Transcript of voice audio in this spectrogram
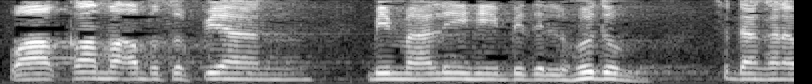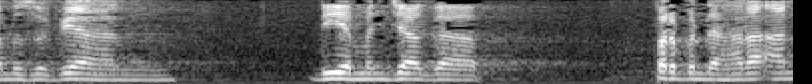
Wa qama Abu Sufyan bimalihi bidil hudum. Sedangkan Abu Sufyan dia menjaga perbendaharaan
